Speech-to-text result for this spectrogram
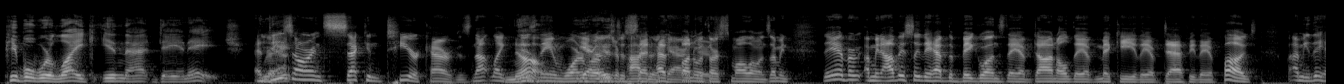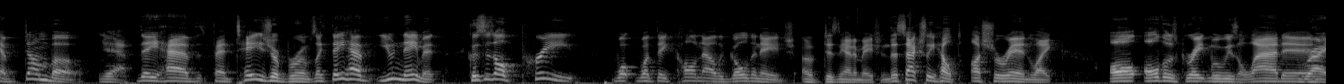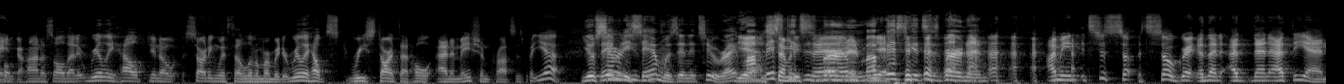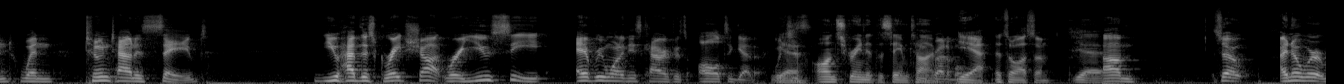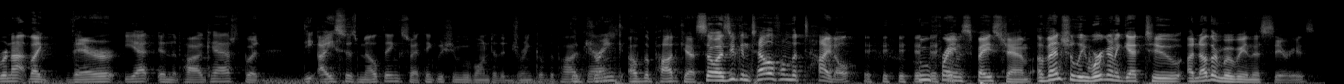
people were like in that day and age. And right? these aren't second tier characters. Not like No. Disney and Warner Yeah, Brothers just said, popular have fun with our smaller ones. I mean, they have, I mean, obviously they have the big ones. They have Donald, they have Mickey, they have Daffy, they have Bugs. I mean, they have Dumbo. Yeah. They have Fantasia brooms. Like they have, you name it. Because this is all pre what, what they call now the golden age of Disney animation. This actually helped usher in like all all those great movies, Aladdin, Right. Pocahontas, all that. It really helped, you know, starting with The Little Mermaid. It really helped restart that whole animation process. But yeah, Yosemite using- Sam was in it too, right? Yeah. My biscuits is Sam. burning. My Yeah. biscuits is burning. I mean, it's just so it's so great. And then at, then at the end, when Toontown is saved, you have this great shot where you see every one of these characters all together, which yeah, is on screen at the same time. incredible. Yeah, it's awesome. Yeah. Um, so I know we're we're not like there yet in the podcast, but the ice is melting, so I think we should move on to the drink of the podcast. The drink of the podcast. So, as you can tell from the title, Who Framed Space Jam? Eventually, we're going to get to another movie in this series,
